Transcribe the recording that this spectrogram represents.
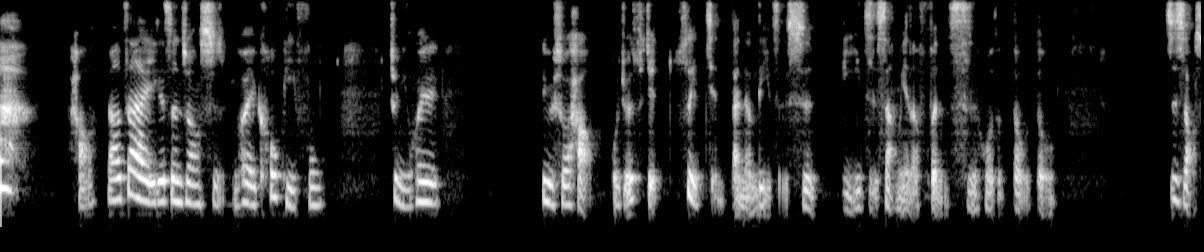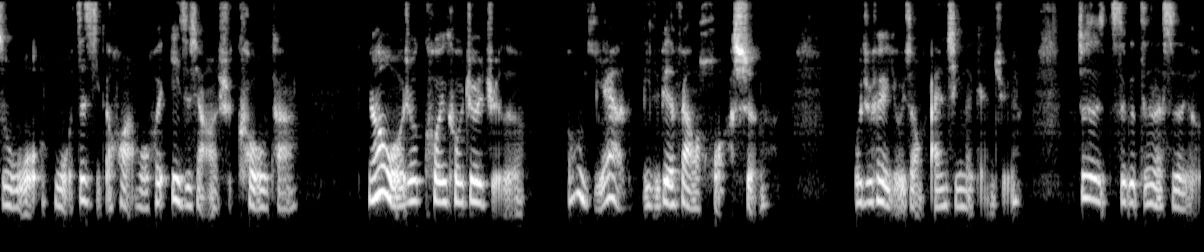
啊。好，然后再来一个症状是，你会抠皮肤，就你会，例如说，好。我觉得最最简单的例子是鼻子上面的粉刺或者痘痘，至少是我我自己的话，我会一直想要去抠它，然后我就抠一抠，就会觉得哦耶，鼻子变得非常的滑顺，我就会有一种安心的感觉。就是这个真的是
